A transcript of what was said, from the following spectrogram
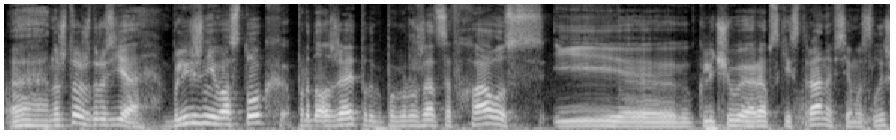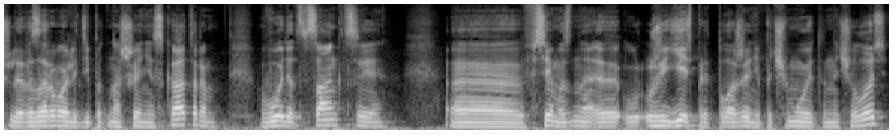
А, ну что ж, друзья, Ближний Восток продолжает погружаться в хаос, и э, ключевые арабские страны, все мы слышали, разорвали дипотношения с Катаром, вводят санкции. Э, все мы э, уже есть предположение, почему это началось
